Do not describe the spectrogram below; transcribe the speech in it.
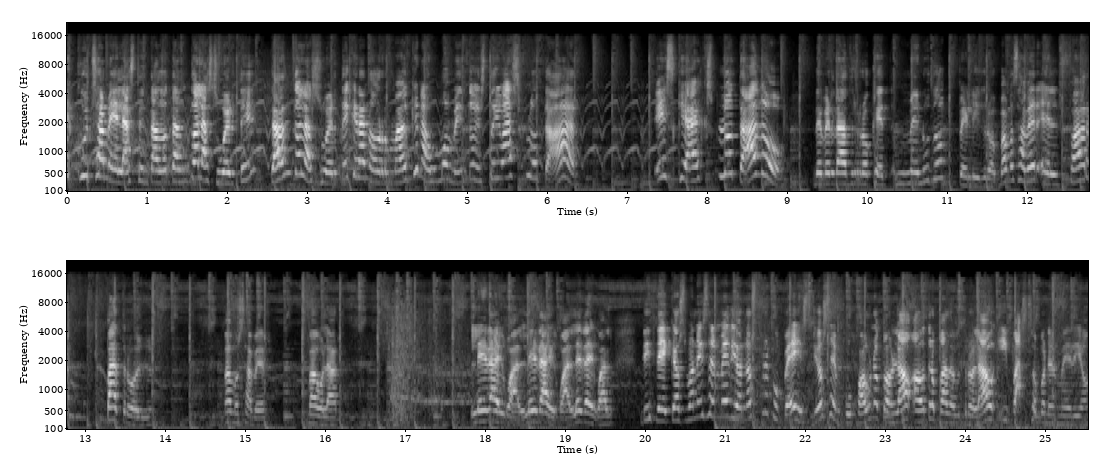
Escúchame, le has tentado tanto a la suerte Tanto a la suerte que era normal que en algún momento esto iba a explotar. ¡Es que ha explotado! De verdad, Rocket, menudo peligro. Vamos a ver el Farm Patrol Vamos a ver Va a volar Le da igual, le da igual, le da igual Dice que os ponéis en medio, no os preocupéis Yo os empujo a uno para un lado, a otro para otro lado Y paso por el medio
